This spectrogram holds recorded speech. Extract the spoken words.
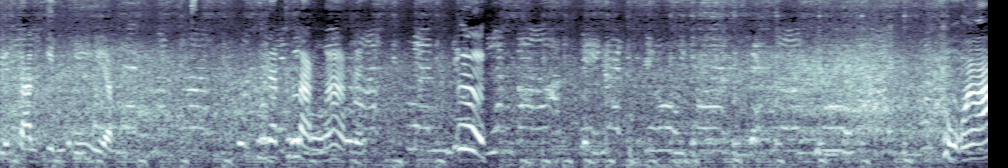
เป็นการกินที่แบบทุเรศทุลังมากเลยเออ ถูกไหมวะ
